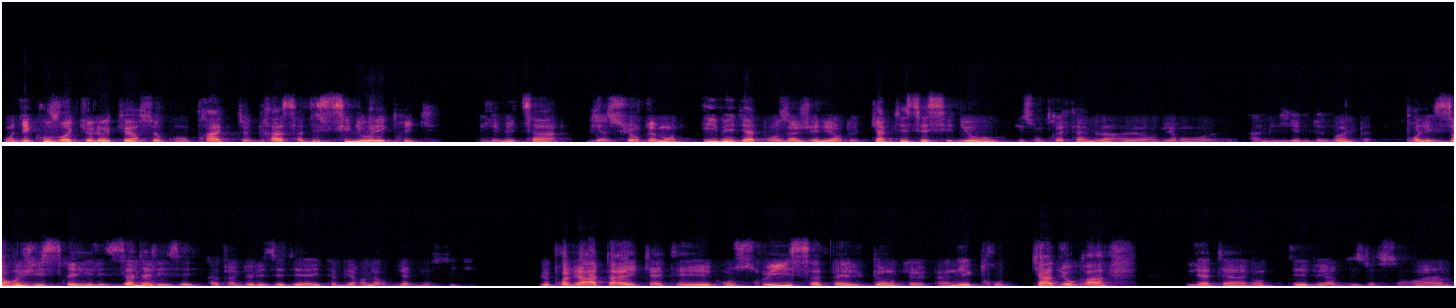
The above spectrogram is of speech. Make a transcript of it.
On découvre que le cœur se contracte grâce à des signaux électriques les médecins, bien sûr, demandent immédiatement aux ingénieurs de capter ces signaux, qui sont très faibles, hein, euh, environ euh, un millième de volt, pour les enregistrer et les analyser afin de les aider à établir leur diagnostic. Le premier appareil qui a été construit s'appelle donc un électrocardiographe. Il a été inventé vers 1901.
